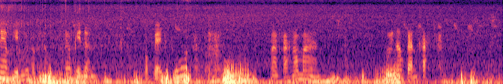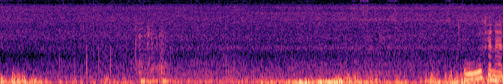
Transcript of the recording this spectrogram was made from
แนมเห็นอยู่ค่ะพี่น้องแนมเห็นอันปอแปะอยู่พูด มาลุยน้ำกันค่ะโอ้ขนาด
